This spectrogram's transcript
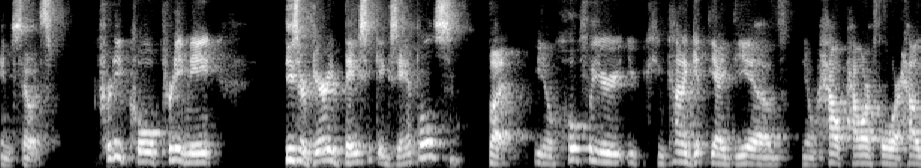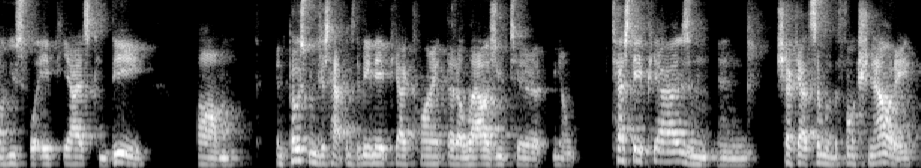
And so it's pretty cool, pretty neat. These are very basic examples, but you know, hopefully you you can kind of get the idea of you know how powerful or how useful APIs can be. Um, and Postman just happens to be an API client that allows you to you know test APIs and, and check out some of the functionality.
